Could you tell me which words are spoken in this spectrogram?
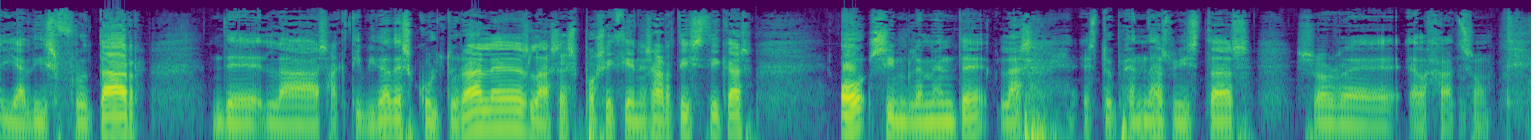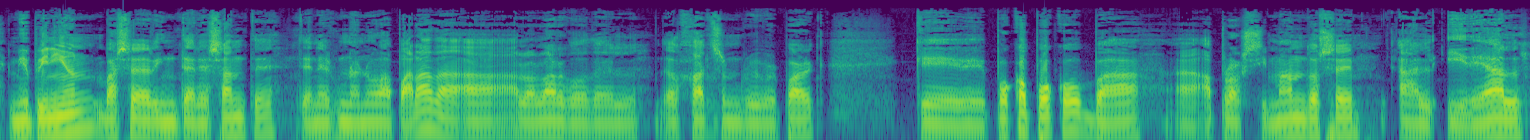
y a disfrutar de las actividades culturales, las exposiciones artísticas, o simplemente las estupendas vistas sobre el Hudson. En mi opinión, va a ser interesante tener una nueva parada a, a lo largo del, del, Hudson River Park que poco a poco va aproximándose al ideal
